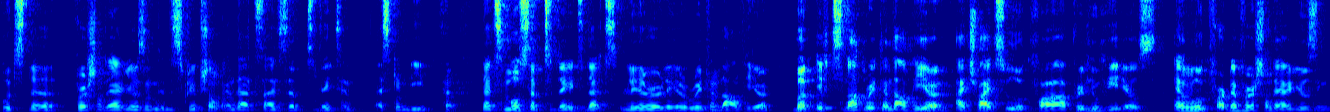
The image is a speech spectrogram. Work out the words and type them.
puts the version they are using in the description, and that's as up to date and as can be. that's most up to date. That's literally written down here. But if it's not written down here, I try to look for preview videos and look for the version they are using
